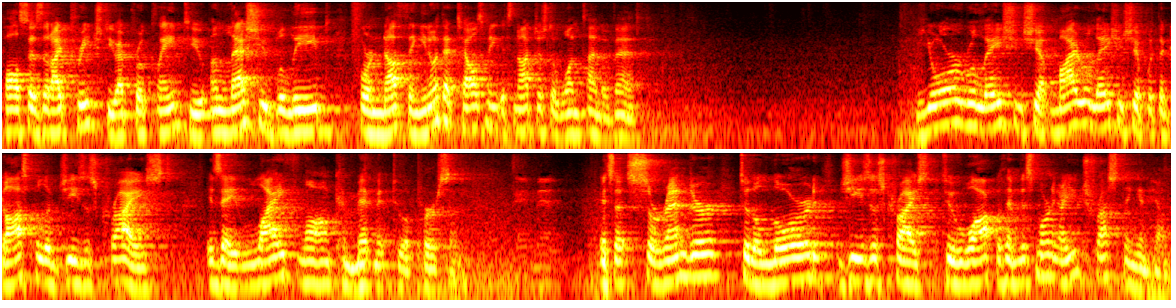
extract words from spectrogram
Paul says that I preached to you, I proclaimed to you, unless you believed for nothing. You know what that tells me? It's not just a one time event. Your relationship, my relationship with the gospel of Jesus Christ, is a lifelong commitment to a person. Amen. It's a surrender to the Lord Jesus Christ to walk with Him. This morning, are you trusting in Him?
